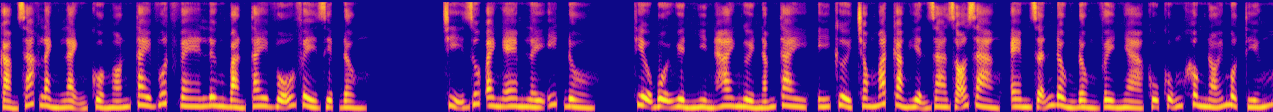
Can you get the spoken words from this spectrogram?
cảm giác lành lạnh của ngón tay vuốt ve lưng bàn tay vỗ về Diệp Đồng. Chị giúp anh em lấy ít đồ. Thiệu bội huyền nhìn hai người nắm tay, ý cười trong mắt càng hiện ra rõ ràng, em dẫn đồng đồng về nhà cũ cũng không nói một tiếng,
